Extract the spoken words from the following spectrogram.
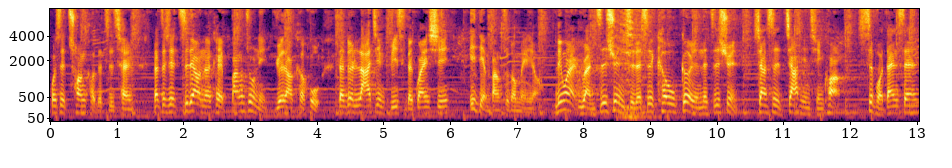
或是窗口的职称。那这些资料呢，可以帮助你约到客户，但对拉近彼此的关系一点帮助都没有。另外，软资讯指的是客户个人的资讯，像是家庭情况、是否单身、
